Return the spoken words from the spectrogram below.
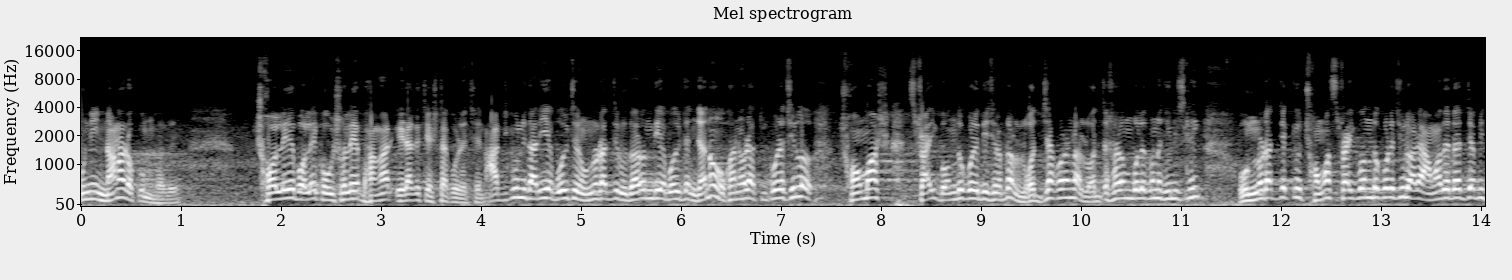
উনি নানা রকমভাবে ছলে বলে কৌশলে ভাঙার এর আগে চেষ্টা করেছেন। আজকে উনি দাঁড়িয়ে বলছেন অন্য রাজ্যের উদাহরণ দিয়ে বলছেন জানো ওখানে ওরা কী করেছিল? ছ মাস স্ট্রাইক বন্ধ করে দিয়েছিল। আপনার লজ্জা করেন না লজ্জা সরম বলে কোনো জিনিস নেই। অন্য রাজ্যে কেউ ছ মাস স্ট্রাইক বন্ধ করেছিল আর আমাদের রাজ্যে আপনি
